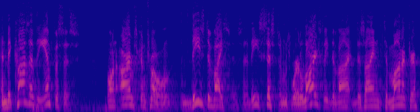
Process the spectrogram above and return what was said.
And because of the emphasis on arms control, these devices, uh, these systems, were largely designed to monitor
